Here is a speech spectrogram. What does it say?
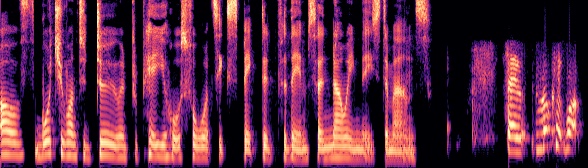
of what you want to do and prepare your horse for what's expected for them. So, knowing these demands. So look at what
